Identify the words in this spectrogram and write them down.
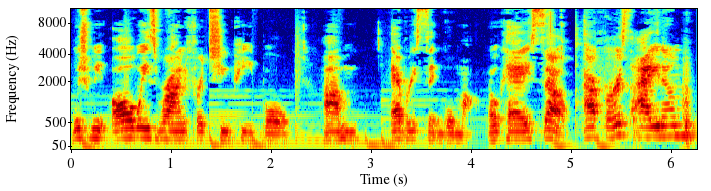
which we always run for two people um, every single month. Okay, so our first item,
